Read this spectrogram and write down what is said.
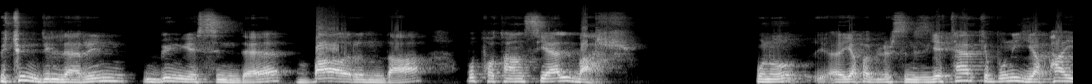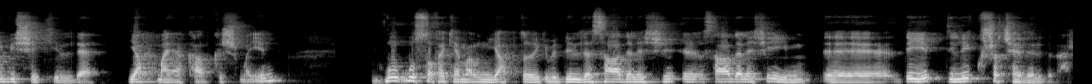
Bütün dillerin bünyesinde, bağrında bu potansiyel var. Bunu e, yapabilirsiniz. Yeter ki bunu yapay bir şekilde yapmaya kalkışmayın bu Mustafa Kemal'in yaptığı gibi dilde sadeleşi, e, sadeleşeyim e, deyip dili kuşa çevirdiler.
